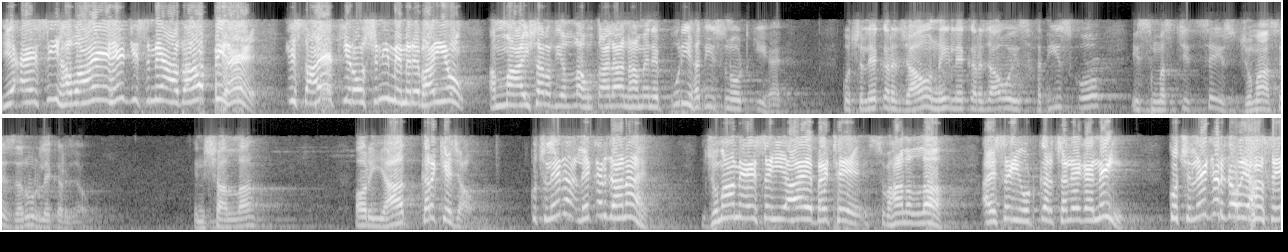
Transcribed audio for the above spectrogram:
ये ऐसी हवाएँ हैं जिसमें आजाब भी है। इस आयत की रोशनी में मेरे भाइयों, अम्मा आयशा रदी अल्लाह तला मैंने पूरी हदीस नोट की है। कुछ लेकर जाओ, नहीं लेकर जाओ, इस हदीस को इस मस्जिद से, इस जुमा से ज़रूर लेकर जाओ। इनशाला और याद करके जाओ। कुछ लेना, लेकर जाना है। जुमा में ऐसे ही आए बैठे सुबहान अल्लाह ऐसे ही उठकर चले गए, नहीं। कुछ लेकर जाओ यहाँ से।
